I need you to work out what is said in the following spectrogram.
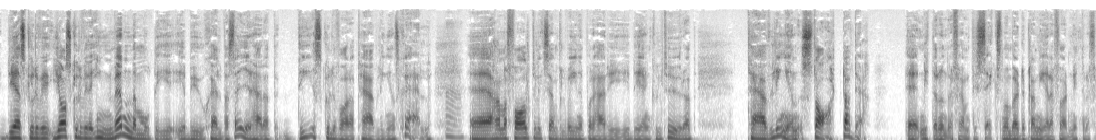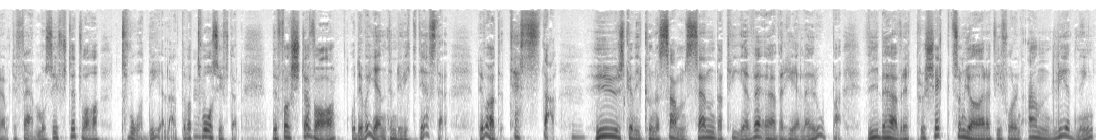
det jag, skulle, vilja- jag skulle vilja invända mot det EBU själva säger här att det skulle vara tävlingens skäl. Eh, Hanna Fahl till exempel var inne på det här i, i DN Kultur att tävlingen startade 1956. Man började planera för den 1955 och syftet var tvådelat. Det var två syften. Det första var, och det var egentligen det viktigaste, det var att testa. Hur ska vi kunna samsända tv över hela Europa? Vi behöver ett projekt som gör att vi får en anledning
